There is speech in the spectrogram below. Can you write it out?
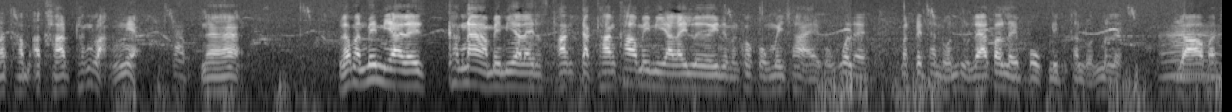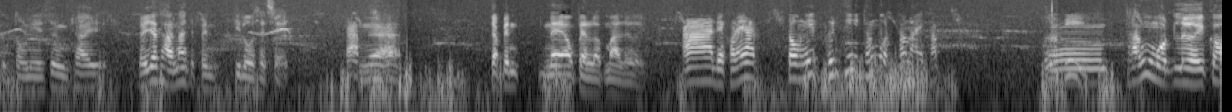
มาทำอาคารทั้งหลังเนี่ยครับ นะฮะแล้วมันไม่มีอะไรข้างหน้าไม่มีอะไรทางจากทางเข้าไม่มีอะไรเลยเนี่ยมันก็คงไม่ใช่ ผมก็เลย มันเป็นถนนอยู่แล้วก็เลยปลูกริมถนนมาเลยยาวมาถึงตรงนี้ซึ่งใช้ระยะทางน่าจะเป็นกิโลเศษครับๆนะฮะจะเป็นแนวเป็นแบบมาเลยอ่าเดี๋ยวขออนุญาตตรงนี้พื้นที่ทั้งหมดเท่าไหร่ครับพื้นที่เอ่อทั้งหมดเลยก็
